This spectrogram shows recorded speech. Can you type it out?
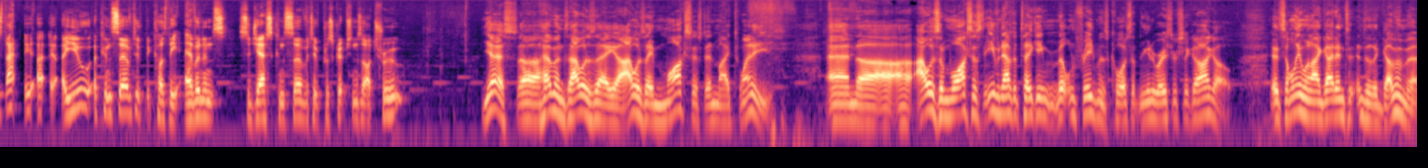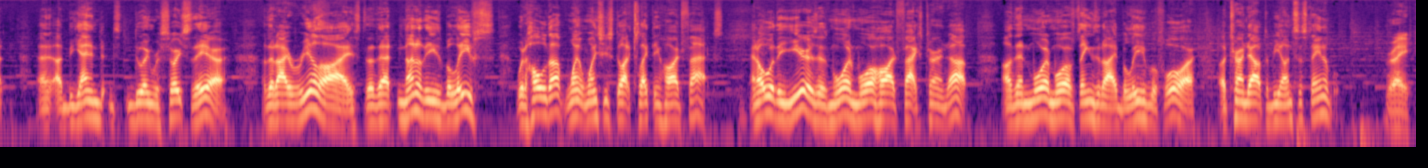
Is that, uh, are you a conservative because the evidence suggests conservative prescriptions are true? Yes, uh, heavens, I was a I was a Marxist in my 20s. And uh, I was a Marxist even after taking Milton Friedman's course at the University of Chicago. It's only when I got into, into the government and I began doing research there that I realized that none of these beliefs would hold up once you start collecting hard facts. And over the years, as more and more hard facts turned up, uh, then more and more of things that I believed before uh, turned out to be unsustainable. Right.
